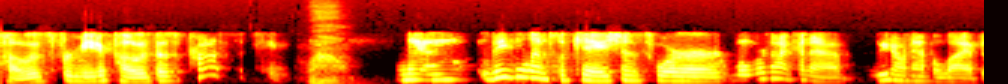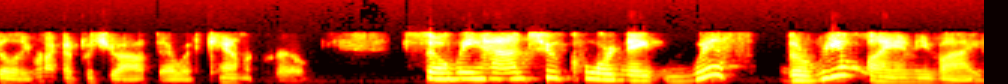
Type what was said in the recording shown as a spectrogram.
pose for me to pose as a prostitute. Wow. Now, legal implications were well, we're not going to, we don't have a liability. We're not going to put you out there with camera crew. So we had to coordinate with the real Miami Vice,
